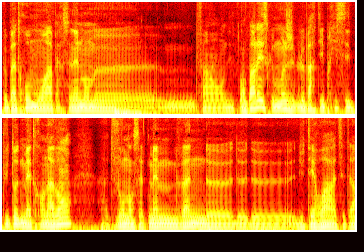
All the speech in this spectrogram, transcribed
peux pas trop moi personnellement me, enfin, en, en parler, parce que moi, je- le parti pris, c'est plutôt de mettre en avant. euh, Toujours dans cette même vanne de, de- de- du terroir, etc.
